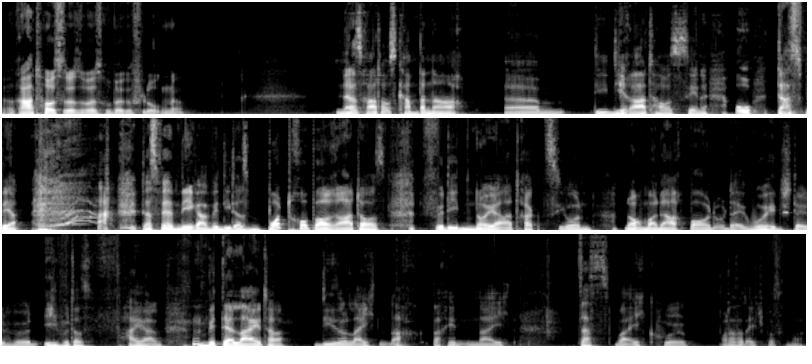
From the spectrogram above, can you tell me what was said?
Rathaus oder sowas rübergeflogen, ne? Na, das Rathaus kam danach. Ähm, die, die Rathausszene. Oh, das wäre. das wäre mega, wenn die das Bottropper Rathaus für die neue Attraktion nochmal nachbauen und da irgendwo hinstellen würden. Ich würde das feiern. Mit der Leiter, die so leicht nach, nach hinten neigt. Das war echt cool. Boah, das hat echt Spaß gemacht.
